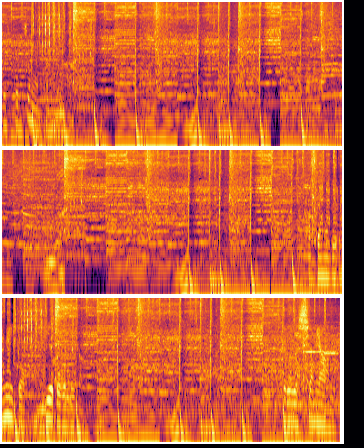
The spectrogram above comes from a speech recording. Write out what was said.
Questa zona è abbandonata. Abbiamo dormito dietro con le gambe credo che sia Mianti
